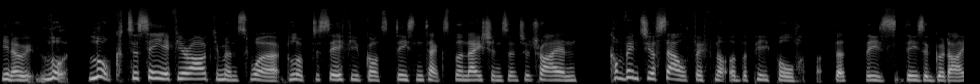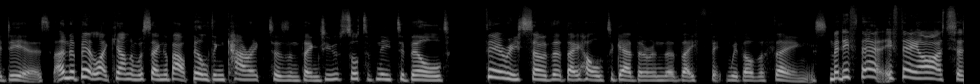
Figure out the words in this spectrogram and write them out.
you know, look, look to see if your arguments work, look to see if you've got decent explanations and to try and convince yourself, if not other people, that these, these are good ideas. And a bit like Janne was saying about building characters and things, you sort of need to build theories so that they hold together and that they fit with other things. But if they if they are to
